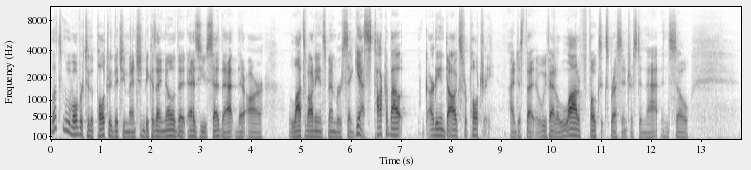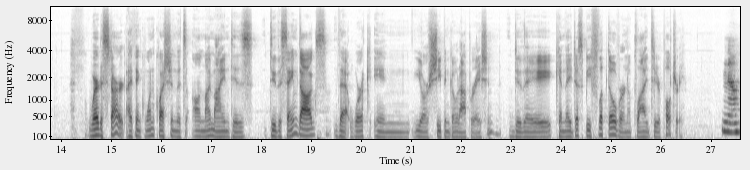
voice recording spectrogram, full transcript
let's move over to the poultry that you mentioned because I know that as you said that, there are lots of audience members saying, yes, talk about guardian dogs for poultry. I just thought we've had a lot of folks express interest in that. And so, where to start? I think one question that's on my mind is do the same dogs that work in your sheep and goat operation do they can they just be flipped over and applied to your poultry? No,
